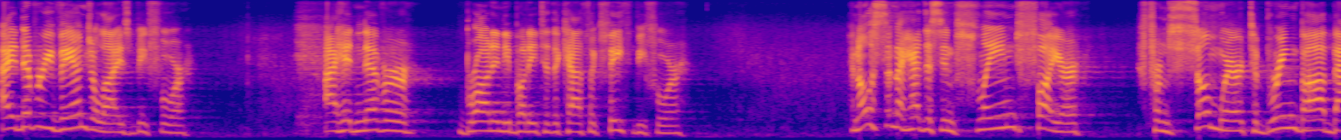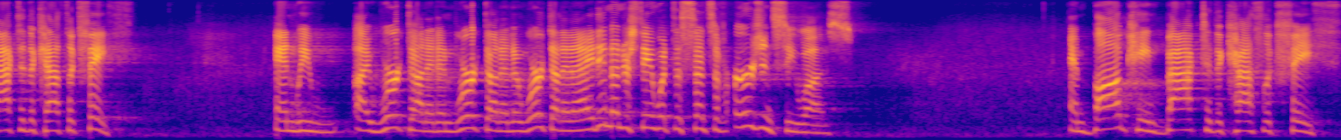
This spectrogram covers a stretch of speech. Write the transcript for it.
I had never evangelized before. I had never brought anybody to the Catholic faith before. And all of a sudden, I had this inflamed fire from somewhere to bring Bob back to the Catholic faith. And we, I worked on it and worked on it and worked on it. And I didn't understand what the sense of urgency was. And Bob came back to the Catholic faith.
